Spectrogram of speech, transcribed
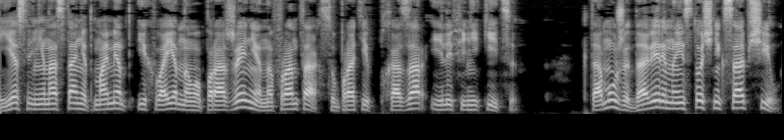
если не настанет момент их военного поражения на фронтах супротив Пхазар или финикийцев. К тому же доверенный источник сообщил,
